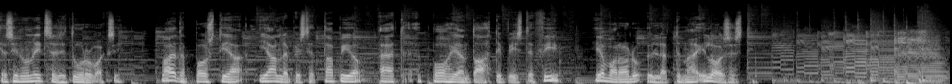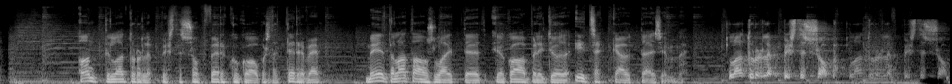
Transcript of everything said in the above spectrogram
ja sinun itsesi turvaksi. Laita postia janne.tapio at pohjantahti.fi ja varaudu yllättymään iloisesti. Antti Laturille.shop verkkokaupasta terve. Meiltä latauslaitteet ja kaapelit, joita itse käyttäisimme. Laturille.shop. Laturille.shop.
